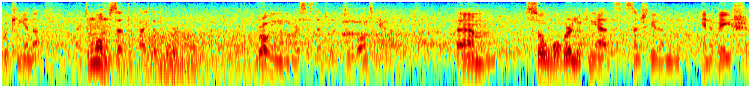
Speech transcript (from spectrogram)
quickly enough right, to Mm. offset the fact that we're growing resistant to, to the ones we have. Um, so what we're looking at is essentially then innovation.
